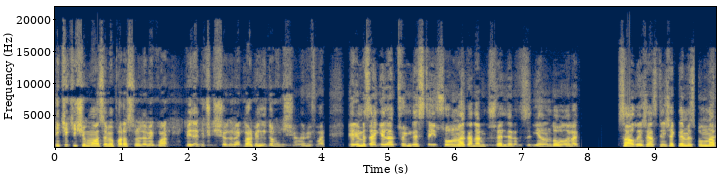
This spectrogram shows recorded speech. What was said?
İki kişi muhasebe parasını ödemek var. Bir de üç kişi ödemek var. Bir de dört kişi ödemek var. Elimizden gelen tüm desteği sonuna kadar müşterilerimizin yanında olarak sağlayacağız. Diyeceklerimiz bunlar.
